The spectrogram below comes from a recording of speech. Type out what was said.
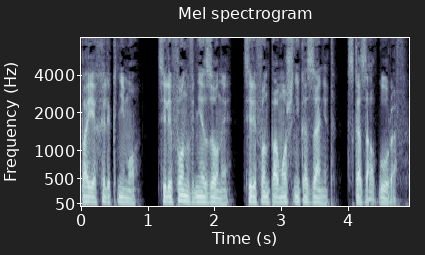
«Поехали к нему. Телефон вне зоны. Телефон помощника занят», — сказал Гуров.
